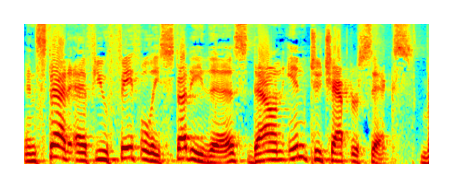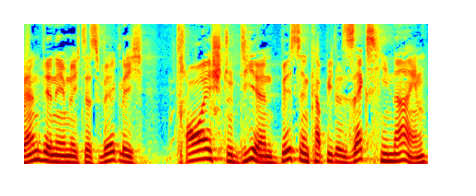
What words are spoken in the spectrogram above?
Instead, if you faithfully study this down into chapter 6, Wenn wir nämlich das wirklich treu studieren bis in Kapitel 6 hinein,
